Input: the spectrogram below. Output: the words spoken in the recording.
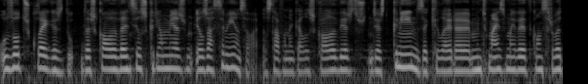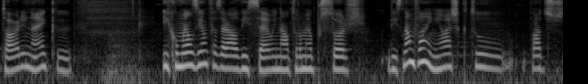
os outros colegas do, da escola de dança eles queriam mesmo, eles já sabiam, sei lá, eles estavam naquela escola desde, desde pequeninos, aquilo era muito mais uma ideia de conservatório, não é? Que, e como eles iam fazer a audição, e na altura o meu professor disse: Não, vem, eu acho que tu podes,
